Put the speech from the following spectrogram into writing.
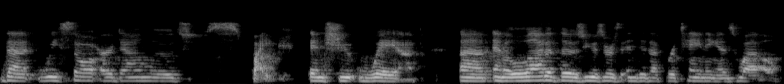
that we saw our downloads spike and shoot way up. Um, and a lot of those users ended up retaining as well.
